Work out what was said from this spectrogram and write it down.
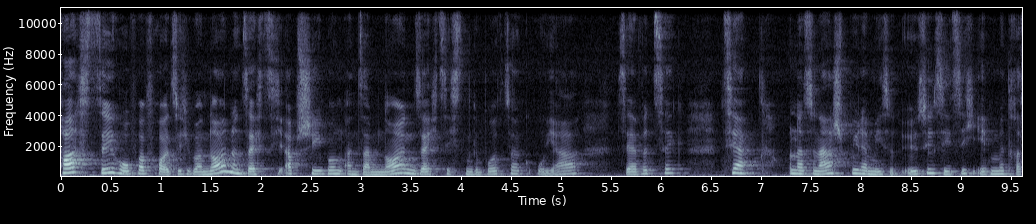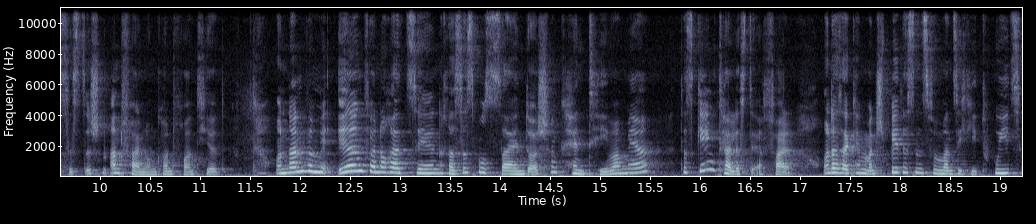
Horst Seehofer freut sich über 69 Abschiebungen an seinem 69. Geburtstag. Oh ja, sehr witzig. Tja, und Nationalspieler Mesut Özil sieht sich eben mit rassistischen Anfeindungen konfrontiert. Und dann will mir irgendwer noch erzählen, Rassismus sei in Deutschland kein Thema mehr? Das Gegenteil ist der Fall. Und das erkennt man spätestens, wenn man sich die Tweets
